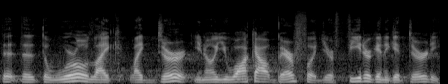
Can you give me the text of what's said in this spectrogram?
the, the, the world like, like dirt, you know, you walk out barefoot, your feet are to get dirty.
